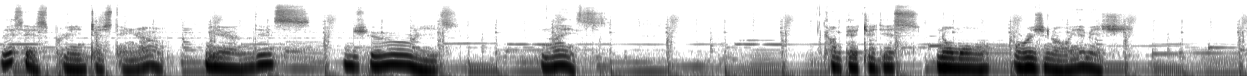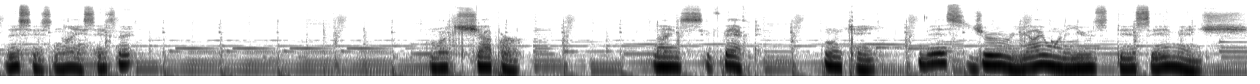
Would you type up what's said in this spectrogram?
This is pretty interesting, huh? Yeah, this jewelry is nice compared to this normal original image. This is nice, isn't it? Much sharper. Nice effect. Okay, this jewelry, I want to use this image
